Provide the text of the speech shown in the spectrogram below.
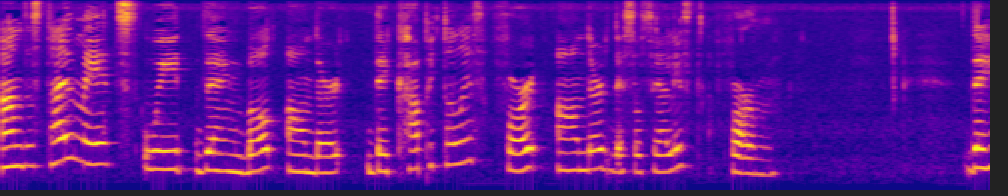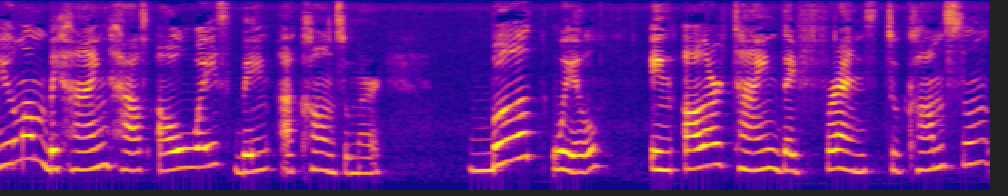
and the style meets with them both under the capitalist form under the socialist form. The human behind has always been a consumer, but will in other time their friends to consume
